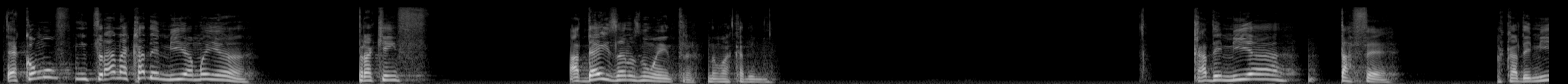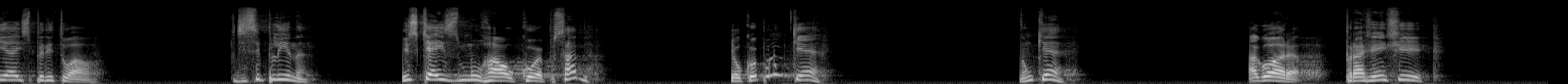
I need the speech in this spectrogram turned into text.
É como entrar na academia amanhã, para quem há 10 anos não entra numa academia. Academia da fé. Academia espiritual. Disciplina. Isso que é esmurrar o corpo, sabe? Porque o corpo não quer. Não quer. Agora, para a gente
